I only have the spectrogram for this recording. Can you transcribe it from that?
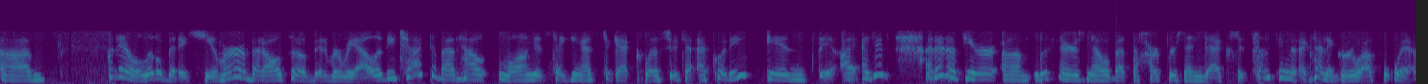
um, put in a little bit of humor, but also a bit of a reality check about how long it's taking us to get closer to equity. In the, I, I did. I don't know if your um, listeners know about the Harper's Index. It's something that I kind of grew up with.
